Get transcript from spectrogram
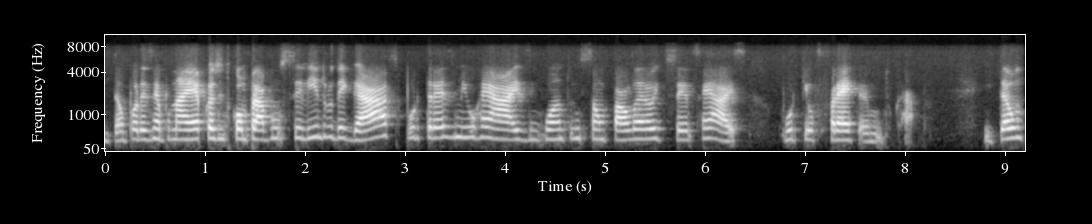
Então, por exemplo, na época a gente comprava um cilindro de gás por 3 mil reais, enquanto em São Paulo era 800 reais, porque o frete era muito caro. Então,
